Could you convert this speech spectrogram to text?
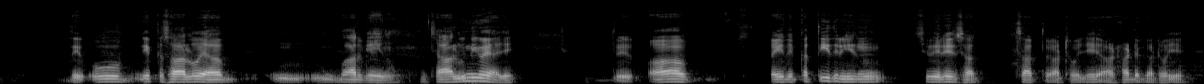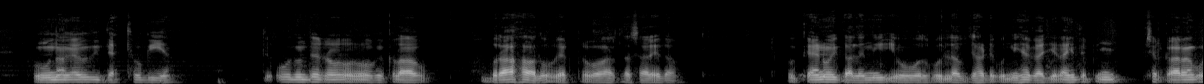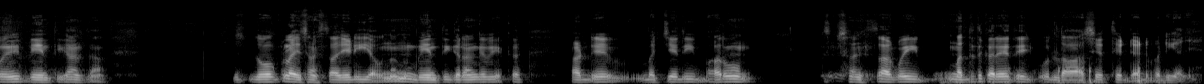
ਤੇ ਉਹ ਇੱਕ ਸਾਲ ਹੋਇਆ ਅਮ, ਬਾਹਰ ਗਏ ਨੂੰ। ਸਾਲ ਵੀ ਨਹੀਂ ਹੋਇਆ ਜੇ ਤੇ ਆ ਪਈ ਦੇ 31 ਤਰੀਕ ਨੂੰ ਸਵੇਰੇ 7 7 8 ਵਜੇ ਸਾਢੇ ਕੁ ਅੱਠ ਵਜੇ ਫੋਨ ਆ ਗਿਆ ਉਹਦੀ ਡੈਥ ਹੋ ਗਈ ਆ। ਤੇ ਉਦੋਂ ਤੇ ਰੋ ਰੋ ਕੇ ਕਲਾ ਬੁਰਾ ਹਾਲ ਹੋ ਗਿਆ ਪਰਿਵਾਰ ਦਾ ਸਾਰੇ ਦਾ। ਕੋਈ ਕਹਿਣ ਵਾਲੀ ਗੱਲ ਨਹੀਂ ਜੀ, ਹੋਰ ਕੋਈ ਲਫ਼ਜ਼ ਸਾਡੇ ਕੋਲ ਨਹੀਂ ਹੈਗਾ। ਜਿਹੜਾ ਅਸੀਂ ਤੇ ਪੰ- ਸਰਕਾਰਾਂ ਕੋਲ ਇਹ ਬੇਨਤੀ ਕਰਦਾ ਲੋਕ ਭਲਾਈ ਸੰਸਥਾ ਜਿਹੜੀ ਆ, ਉਹਨਾਂ ਨੂੰ ਬੇਨਤੀ ਕਰਾਂਗੇ ਵੀ ਇੱਕ ਸਾਡੇ ਬੱਚੇ ਦੀ ਬਾਹਰੋਂ ਸੰਸਥਾ ਕੋਈ ਮਦਦ ਕਰੇ ਤੇ ਉਹ ਲਾਸ਼ ਇੱਥੇ ਡੈੱਡ ਬੜੀ ਆ ਜੇ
